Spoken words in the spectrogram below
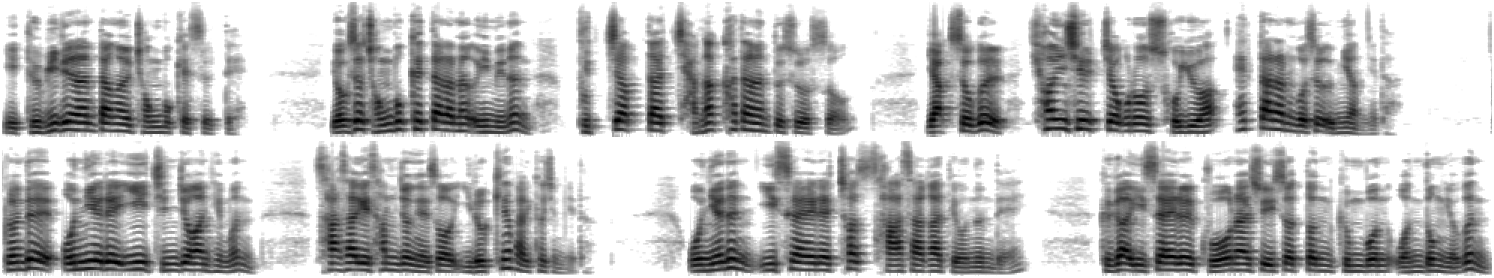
이 드빌이라는 땅을 정복했을 때 여기서 정복했다라는 의미는 붙잡다 장악하다는 뜻으로서 약속을 현실적으로 소유했다라는 것을 의미합니다. 그런데 온니엘의 이 진정한 힘은 사사기 3정에서 이렇게 밝혀집니다. 온니엘은 이스라엘의 첫 사사가 되었는데 그가 이스라엘을 구원할 수 있었던 근본 원동력은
